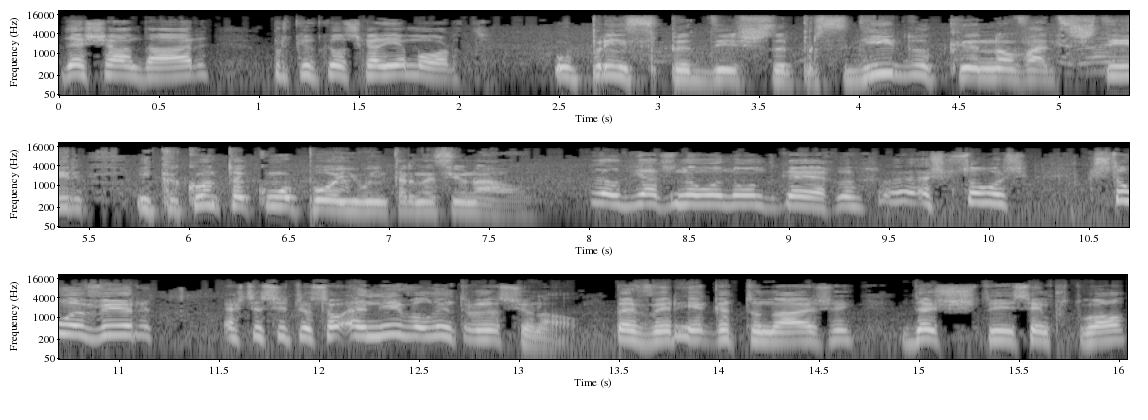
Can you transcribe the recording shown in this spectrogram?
deixa andar, porque o que eles querem é morte. O príncipe diz-se perseguido, que não vai desistir e que conta com apoio internacional. Aliados não andam de guerra. As pessoas que estão a ver esta situação a nível internacional, para verem a gatonagem da justiça em Portugal,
